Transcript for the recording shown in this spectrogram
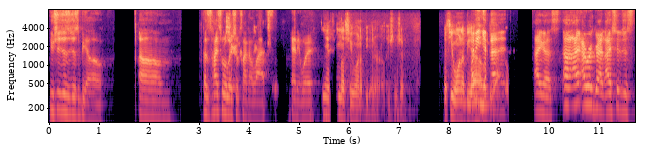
You should just just be a hoe. Um, because high school relationship's not gonna last anyway. Yeah, unless you want to be in a relationship. If you want to be, I mean, yeah, a hoe. I, I guess uh, I I regret. I should just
